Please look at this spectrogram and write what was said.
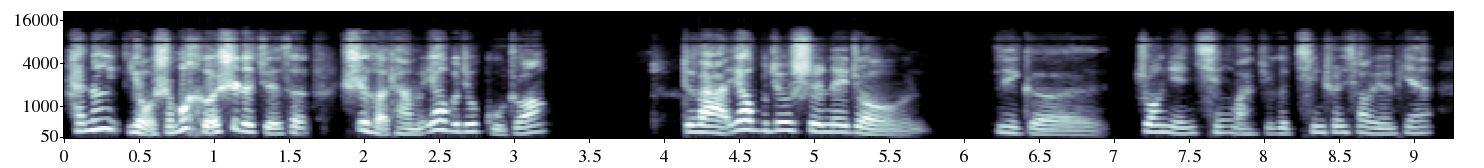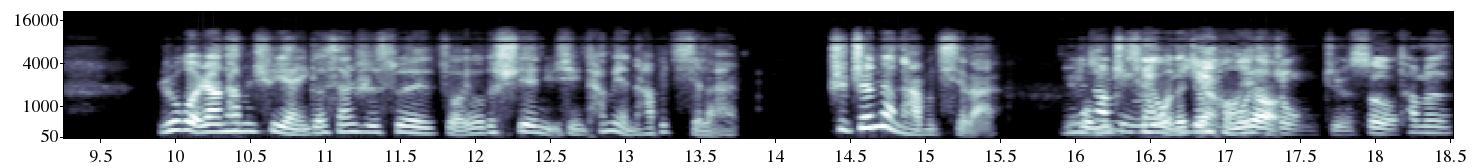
还能有什么合适的角色适合他们？要不就古装，对吧？要不就是那种那个装年轻嘛，这个青春校园片。如果让他们去演一个三十岁左右的事业女性，他们也拿不起来，是真的拿不起来。我们之前我的真朋友，这种角色他们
